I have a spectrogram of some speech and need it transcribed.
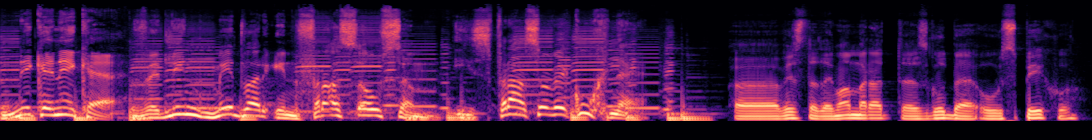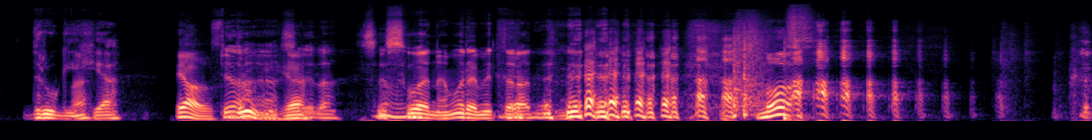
Nekaj nekaj. Vedlin, medvar in frasov sem. Iz frasove kuhne, Uh, veste, da imam rad eh, zgodbe o uspehu. drugih, ja. Ja, z Ja, drugih. ja, Ja, seveda. Vse svoje ne more imeti rad. No,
